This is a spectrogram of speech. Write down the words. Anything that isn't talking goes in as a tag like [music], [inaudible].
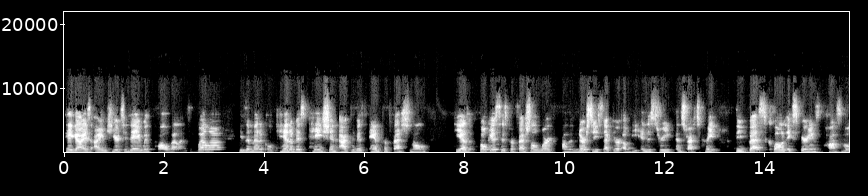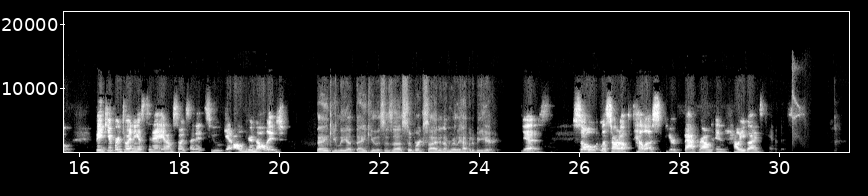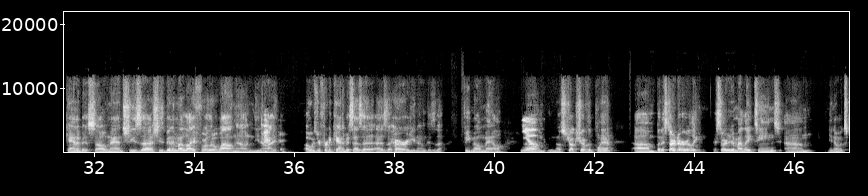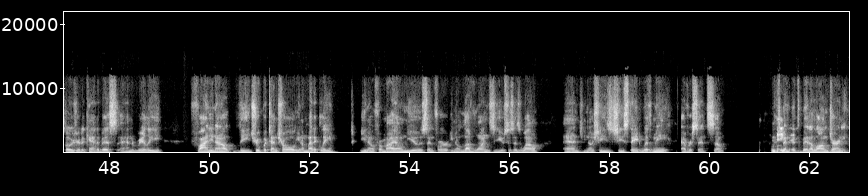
Hey guys, I am here today with Paul Valenzuela. He's a medical cannabis patient, activist, and professional. He has focused his professional work on the nursery sector of the industry and strives to create the best clone experience possible. Thank you for joining us today, and I'm so excited to get all of your knowledge. Thank you, Leah. Thank you. This is uh, super excited. I'm really happy to be here. Yes. So let's start off. Tell us your background and how you cannabis. Cannabis. Oh man, she's uh, she's been in my life for a little while now, and you know I [laughs] always refer to cannabis as a as a her, you know, because of the female male, yeah, um, you know, structure of the plant. Um, but it started early. It started in my late teens. Um, you know, exposure to cannabis and really finding out the true potential, you know, medically, you know, for my own use and for you know loved ones' uses as well. And you know, she's she's stayed with me ever since. So it's been it's been a long journey.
